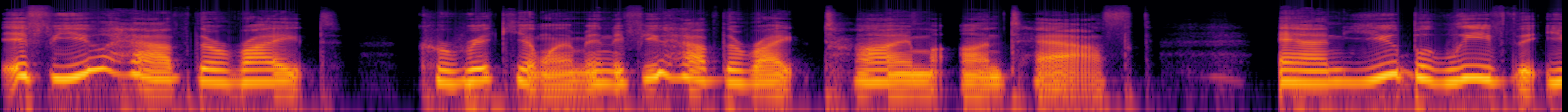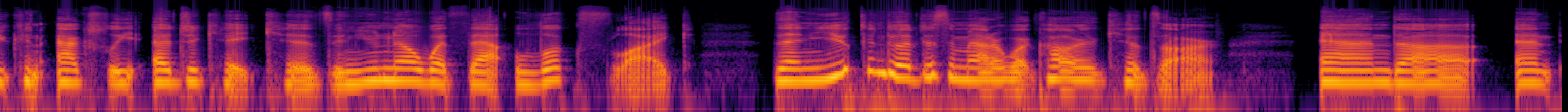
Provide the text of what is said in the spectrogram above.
if you have the right curriculum and if you have the right time on task and you believe that you can actually educate kids and you know what that looks like, then you can do it. It doesn't matter what color the kids are. And, uh, and,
